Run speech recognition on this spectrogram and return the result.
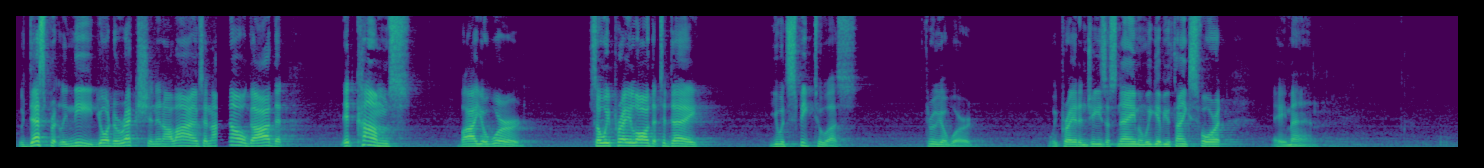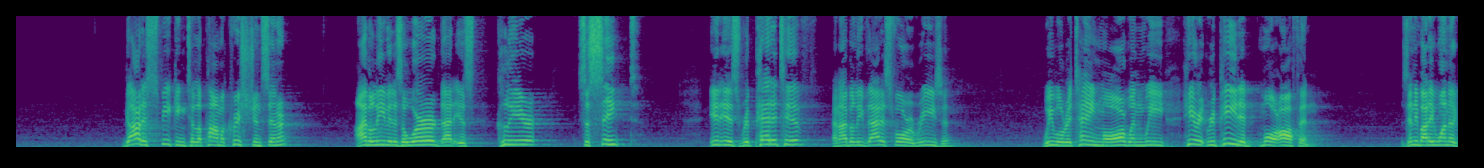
We desperately need your direction in our lives. And I know, God, that it comes by your word. So we pray, Lord, that today you would speak to us through your word. We pray it in Jesus' name and we give you thanks for it. Amen. God is speaking to La Palma Christian Center. I believe it is a word that is clear, succinct, it is repetitive, and I believe that is for a reason. We will retain more when we hear it repeated more often. Does anybody want to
